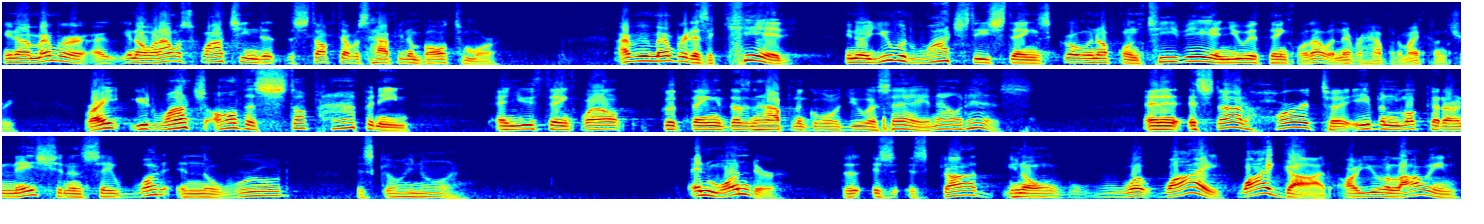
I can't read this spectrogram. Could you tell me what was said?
You know, I remember, uh, you know, when I was watching the, the stuff that was happening in Baltimore, I remembered as a kid, you know, you would watch these things growing up on TV and you would think, well, that would never happen in my country, right? You'd watch all this stuff happening and you think, well, good thing it doesn't happen to Gold USA, and now it is. And it, it's not hard to even look at our nation and say, what in the world is going on? and wonder is, is God, you know, what, why? Why, God, are you allowing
